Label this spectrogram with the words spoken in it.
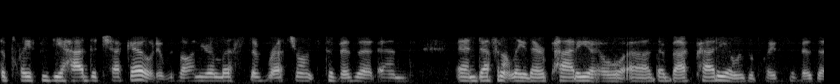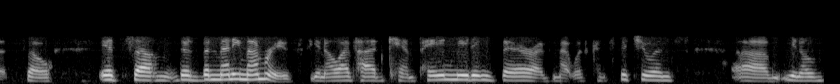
the places you had to check out. It was on your list of restaurants to visit, and and definitely their patio, uh, their back patio, was a place to visit. So it's um, there's been many memories. You know, I've had campaign meetings there. I've met with constituents. Um, you know,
